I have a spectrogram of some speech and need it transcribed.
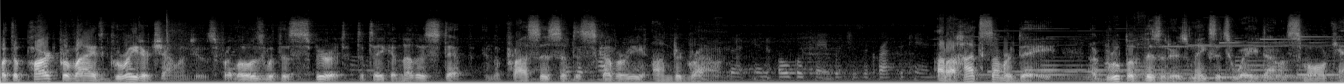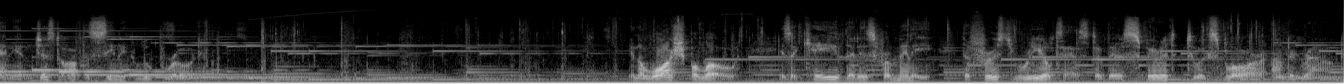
But the park provides greater challenges for those with the spirit to take another step in the process of discovery underground. In Ogle Cave, which is across the canyon. On a hot summer day, a group of visitors makes its way down a small canyon just off the scenic Loop Road. In the wash below is a cave that is for many the first real test of their spirit to explore underground.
